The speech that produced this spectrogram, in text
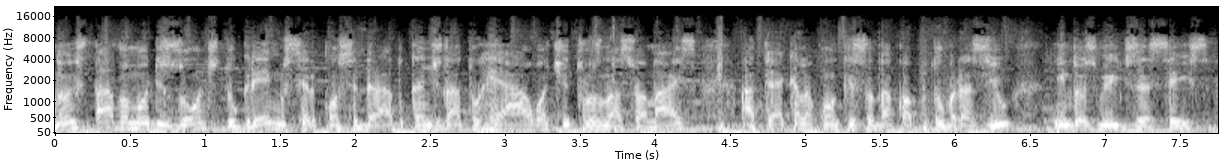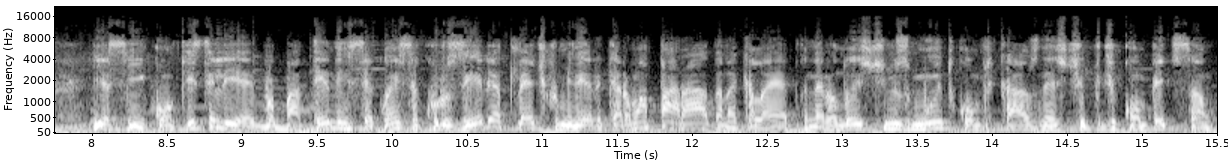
Não estava no horizonte do Grêmio ser considerado candidato real a títulos nacionais até aquela conquista da Copa do Brasil em 2016. E assim, conquista ele batendo em sequência Cruzeiro e Atlético Mineiro, que era uma parada naquela época, né? Eram dois times muito complicados nesse tipo de competição.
